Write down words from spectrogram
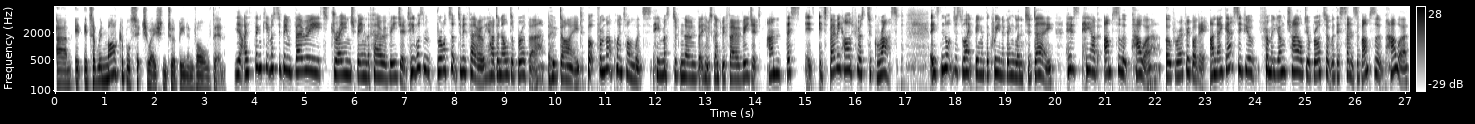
Um, it, it's a remarkable situation to have been involved in. Yeah, I think it must have been very strange being the Pharaoh of Egypt. He wasn't brought up to be Pharaoh. He had an older brother who died. But from that point onwards, he must have known that he was going to be Pharaoh of Egypt. And this, it, it's very hard for us to grasp. It's not just like being the Queen of England today. His, he had absolute power over everybody. And I guess if you're from a young child, you're brought up with this sense of absolute power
